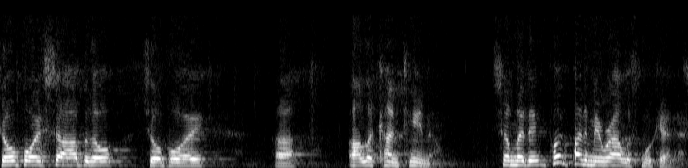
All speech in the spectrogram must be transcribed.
yo voy sábado, yo voy uh, a la cantina. para mirar a las mujeres.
